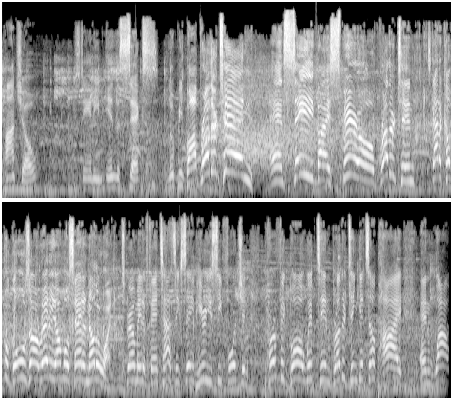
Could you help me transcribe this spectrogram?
Pancho standing in the six. Looping ball, Brotherton! And saved by Sparrow. Brotherton has got a couple goals already, almost had another one. Sparrow made a fantastic save. Here you see Fortune. Perfect ball whipped in. Brotherton gets up high, and wow.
